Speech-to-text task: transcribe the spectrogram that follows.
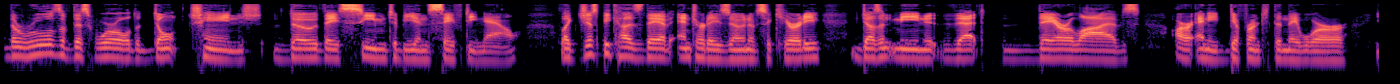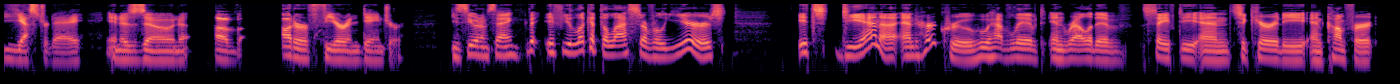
the rules of this world don't change, though they seem to be in safety now. Like just because they have entered a zone of security doesn't mean that their lives are any different than they were yesterday in a zone of utter fear and danger. You see what I'm saying? But if you look at the last several years, it's Deanna and her crew who have lived in relative safety and security and comfort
